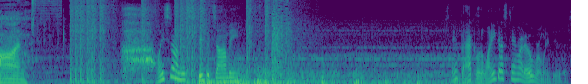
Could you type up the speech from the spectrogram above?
On. Wasted on this stupid zombie. Stand back a little. Why do you gotta stand right over him when you do this?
